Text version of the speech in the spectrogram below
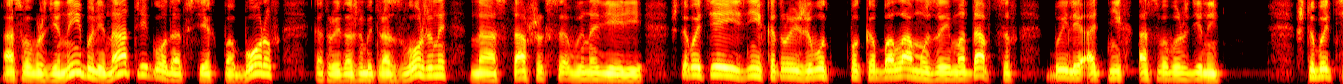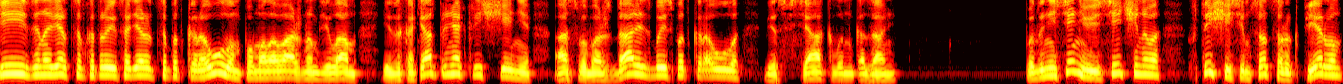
освобождены были на три года от всех поборов, которые должны быть разложены на оставшихся в иноверии, чтобы те из них, которые живут по кабалам у взаимодавцев, были от них освобождены чтобы те из иноверцев, которые содержатся под караулом по маловажным делам и захотят принять крещение, освобождались бы из-под караула без всякого наказания. По донесению Исеченова в 1741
